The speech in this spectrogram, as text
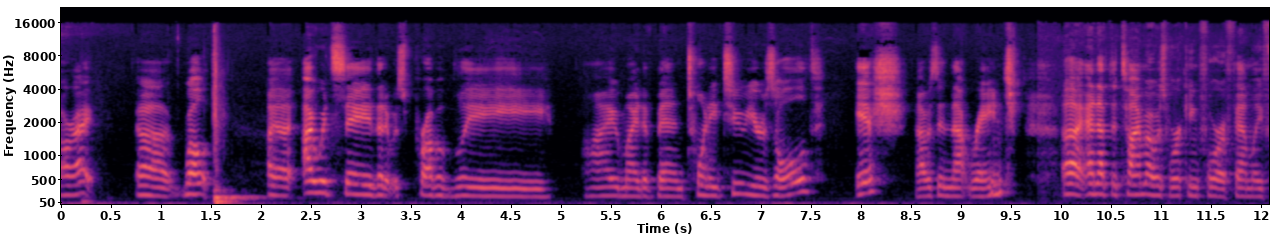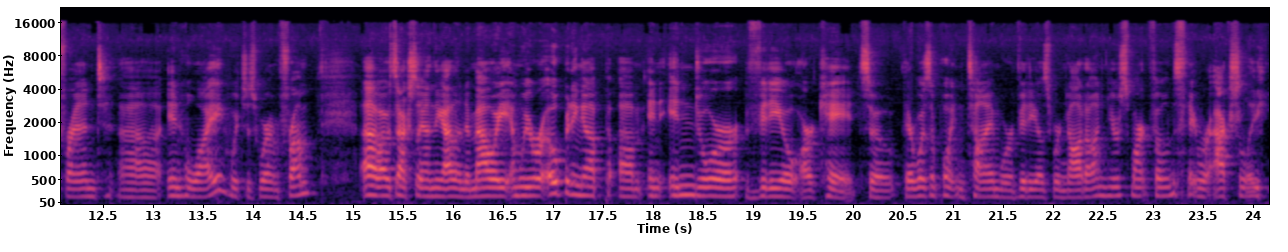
All right. Uh, well, I, I would say that it was probably, I might have been 22 years old ish. I was in that range. Uh, and at the time, I was working for a family friend uh, in Hawaii, which is where I'm from. Uh, I was actually on the island of Maui, and we were opening up um, an indoor video arcade. So there was a point in time where videos were not on your smartphones; they were actually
